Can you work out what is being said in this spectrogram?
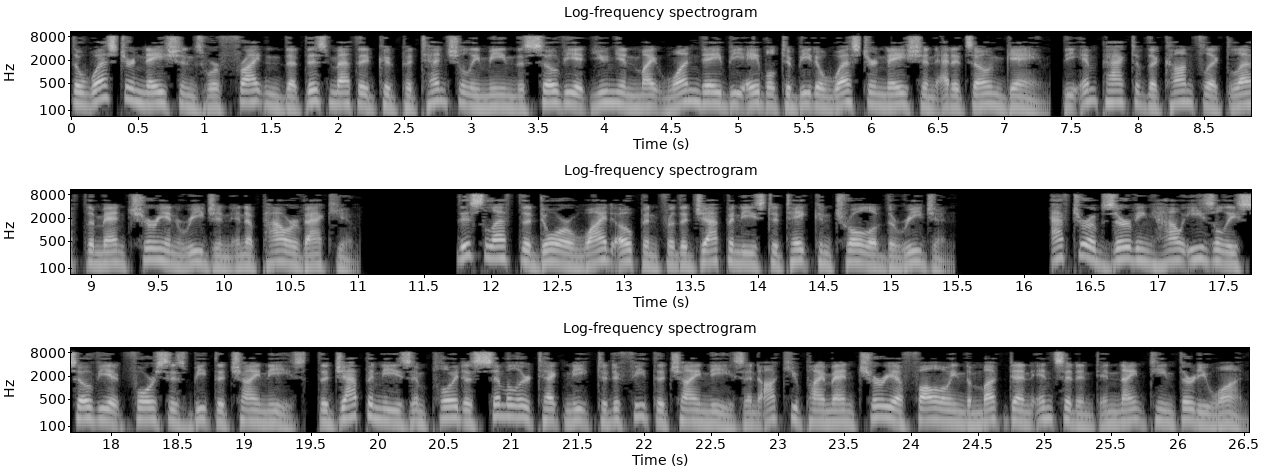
The Western nations were frightened that this method could potentially mean the Soviet Union might one day be able to beat a Western nation at its own game. The impact of the conflict left the Manchurian region in a power vacuum. This left the door wide open for the Japanese to take control of the region. After observing how easily Soviet forces beat the Chinese, the Japanese employed a similar technique to defeat the Chinese and occupy Manchuria following the Mukden incident in 1931.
